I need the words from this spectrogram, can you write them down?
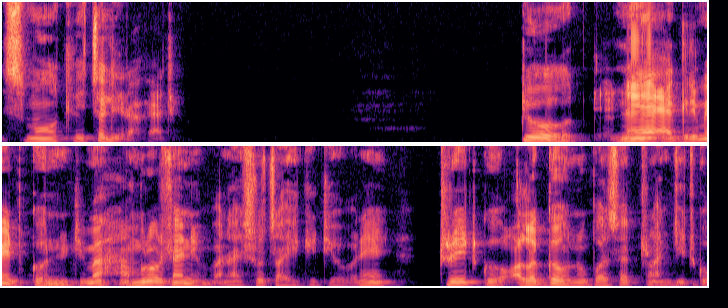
स्मुथली चलिरहेको थियो। त्यो नयाँ एग्रिमेन्टको निम्तिमा हाम्रो चाहिँ भनाइ सोचाइ के थियो भने ट्रेडको अलग्ग हुनुपर्छ ट्रान्जिटको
